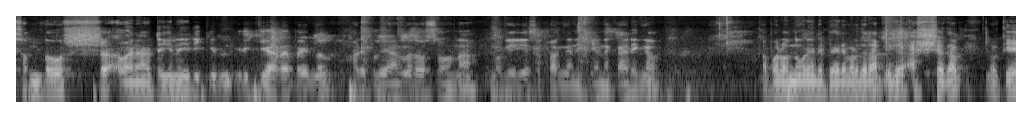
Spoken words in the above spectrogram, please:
സന്തോഷവാനായിട്ട് ഇങ്ങനെ ഇരിക്കുന്ന ഇരിക്കുകയാണ്. അപ്പോൾ ഇന്ന് അടിപൊളിയാണുള്ള ദിവസമാണ്. ഓക്കെ എസ് അപ്പം അങ്ങനെയൊക്കെയാണ് കാര്യങ്ങൾ. അപ്പോൾ ഒന്നും കൂടി എന്റെ പേര് പറഞ്ഞുതരാം. ഇത് അക്ഷതം. ഓക്കെ?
